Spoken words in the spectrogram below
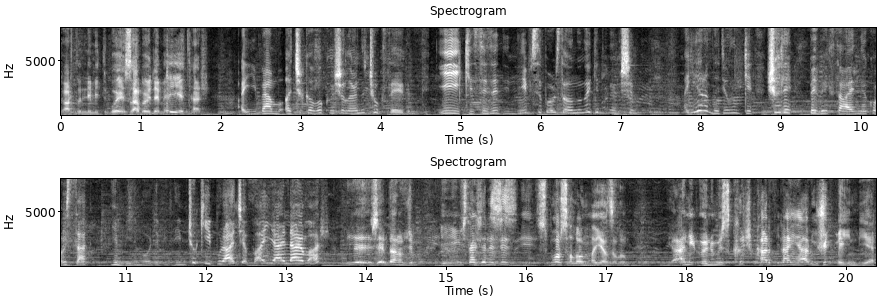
kartın limiti bu hesabı ödemeye yeter. Ay ben bu açık hava koşularını çok sevdim. İyi ki sizi dinleyip spor salonuna gitmemişim. Ay yarın da diyorum ki şöyle bebek sahiline koşsak. Hem benim orada bildiğim çok iyi brunch yapan yerler var. Ee, Sevda Hanımcığım, e, isterseniz siz e, spor salonuna yazılın. Yani önümüz kış kar filan yağar üşütmeyin diye.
